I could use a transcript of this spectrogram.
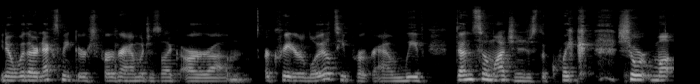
you know with our next makers program which is like our um, our creator loyalty program we've done so much in just the quick short mo-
